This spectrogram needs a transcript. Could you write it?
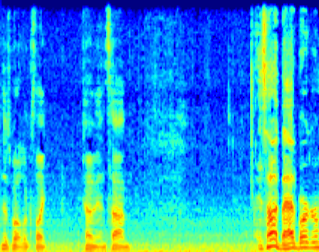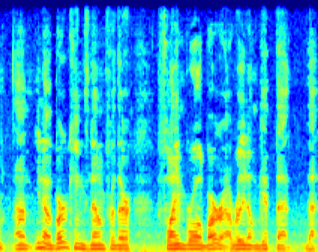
This is what it looks like kind of inside. it's not a bad burger. Um, you know, Burger King's known for their flame broiled burger. I really don't get that that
